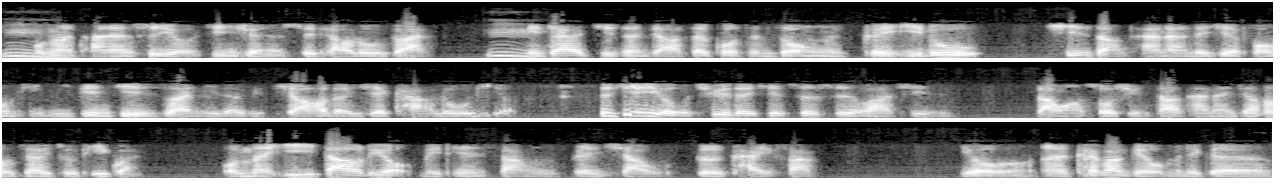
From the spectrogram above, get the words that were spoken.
嗯，我们台南是有精选的十条路段。嗯，你在骑乘脚踏车过程中，可以一路欣赏台南的一些风景，以便计算你的消耗的一些卡路里哦。这些有趣的一些设施的话，请上网搜寻到台南交通教育主题馆。我们一到六每天上午跟下午各开放。有呃开放给我们那个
